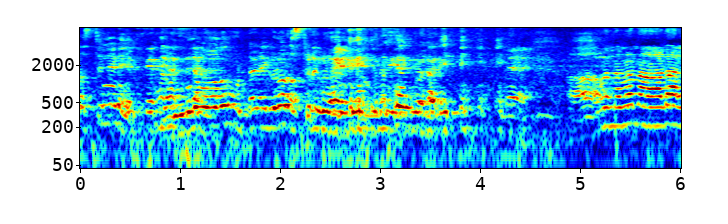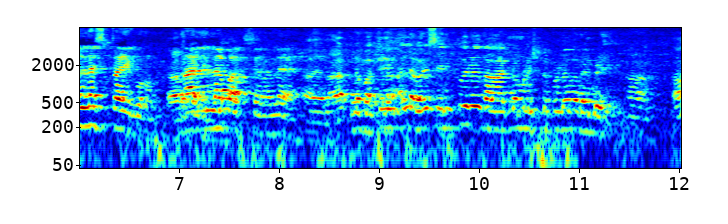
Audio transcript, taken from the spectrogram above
റെസ്റ്റ് തന്നെയാണ്. ഫുഡ് കഴിക്കണോ റെസ്റ്റ് എടുക്കണോ അപ്പൊ നമ്മുടെ നാട് നല്ല ഇഷ്ടമായിക്കോളും നല്ല ഭക്ഷണം അല്ലേ? നാട്ടിലെ ഭക്ഷണം. അല്ല ഒരു ശരിക്കും ഒരു നാട് നമ്മൾ ഇഷ്ടപ്പെടുന്ന പറയുമ്പോഴേ ആ.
